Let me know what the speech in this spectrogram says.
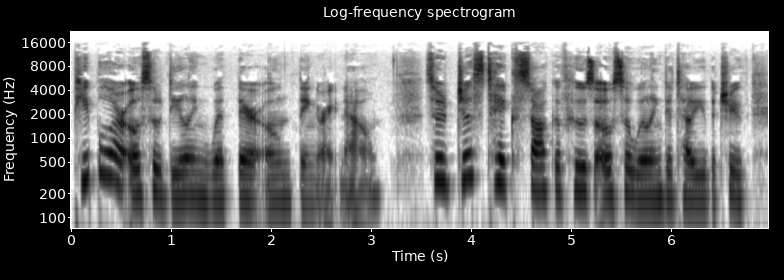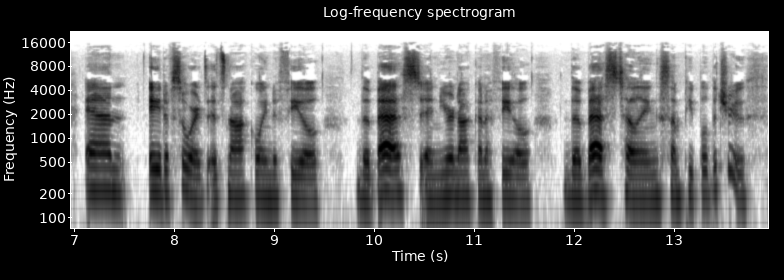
people are also dealing with their own thing right now. So just take stock of who's also willing to tell you the truth. And Eight of Swords, it's not going to feel the best, and you're not going to feel the best telling some people the truth.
